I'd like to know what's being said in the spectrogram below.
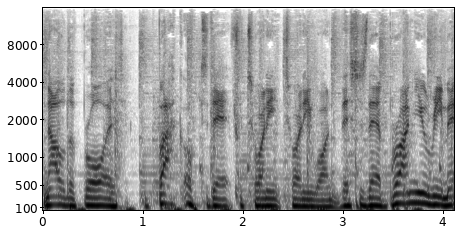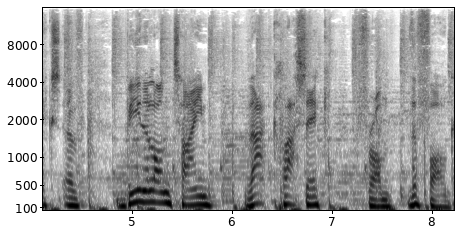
now they've brought it back up to date for 2021. This is their brand new remix of Been a Long Time, that classic from The Fog.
